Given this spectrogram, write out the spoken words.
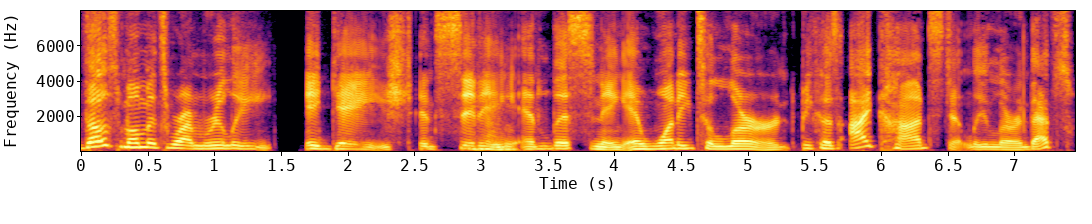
those moments where I'm really engaged and sitting mm-hmm. and listening and wanting to learn because I constantly learn. That's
